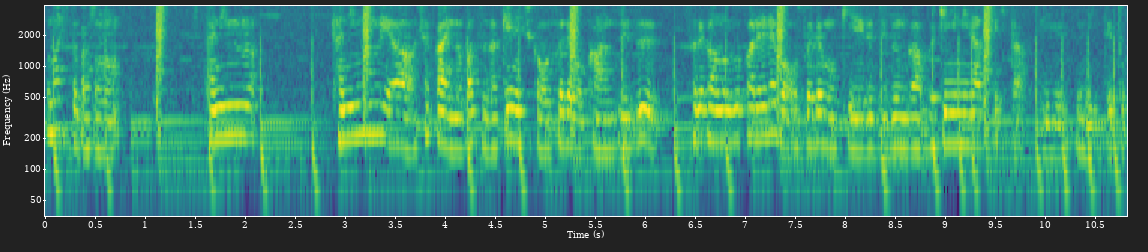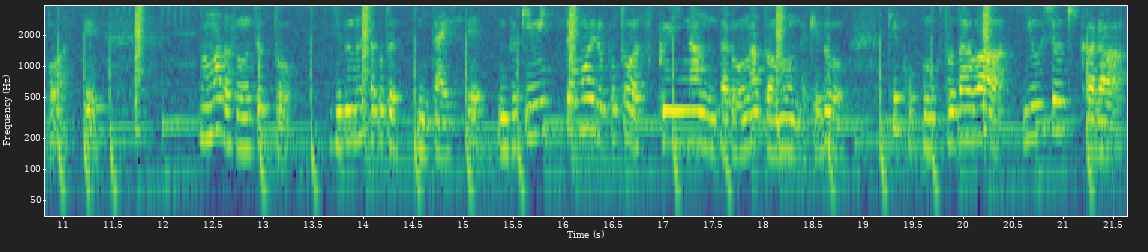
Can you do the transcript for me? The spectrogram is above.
その人がその他人の他人の目や社会の罰だけにしか恐れを感じずそれが除かれれば恐れも消える自分が不気味になってきたっていうふうに言ってるとこがあって、まあ、まだそのちょっと自分のしたことに対して不気味って思えることは救いなんだろうなとは思うんだけど結構この戸田は幼少期から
